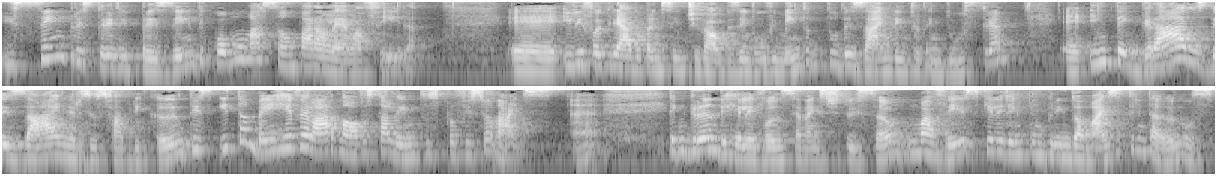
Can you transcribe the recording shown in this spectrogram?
e sempre esteve presente como uma ação paralela à feira. É, ele foi criado para incentivar o desenvolvimento do design dentro da indústria, é, integrar os designers e os fabricantes e também revelar novos talentos profissionais. Né? Tem grande relevância na instituição, uma vez que ele vem cumprindo há mais de 30 anos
